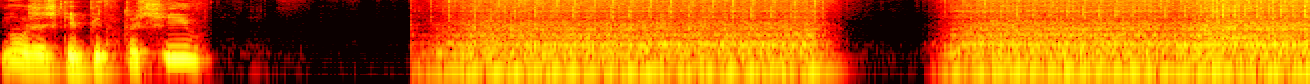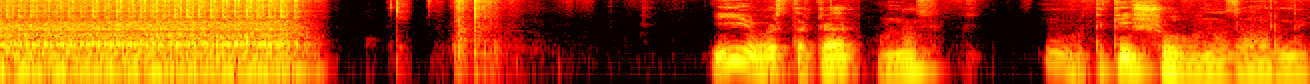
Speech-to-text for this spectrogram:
Ножички підточив. І ось така у нас ну, такий шов у нас гарний.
